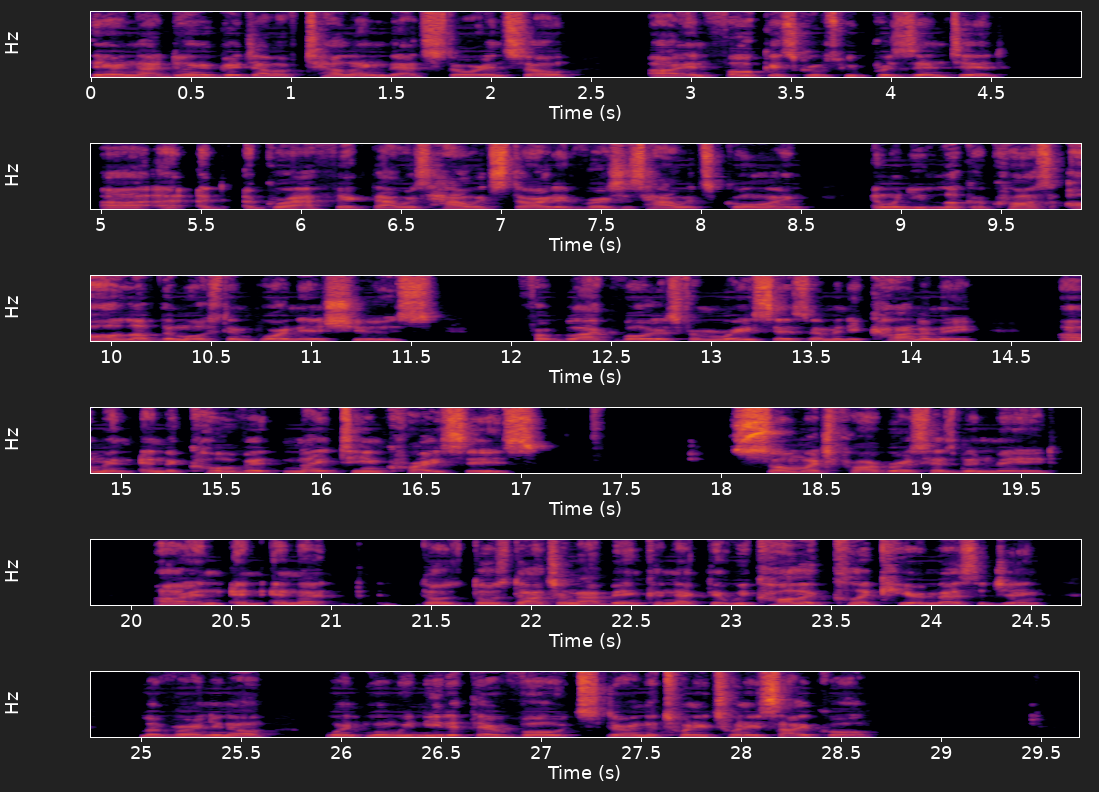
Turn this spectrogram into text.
they are not doing a good job of telling that story. And so, uh, in focus groups, we presented uh, a, a graphic that was how it started versus how it's going. And when you look across all of the most important issues for Black voters, from racism and economy, um, and, and the COVID 19 crisis, so much progress has been made uh, and, and, and that those, those dots are not being connected. We call it click here messaging, Laverne. You know, when, when we needed their votes during the 2020 cycle,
